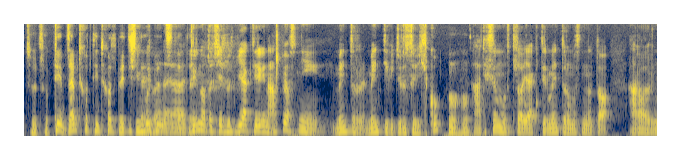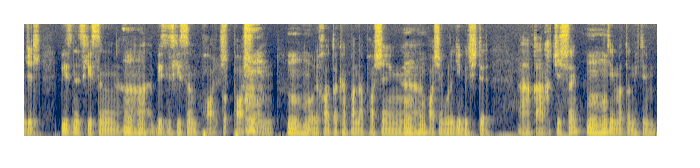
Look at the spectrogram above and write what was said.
Зүг зүг. Тийм зарим тохиол тийм тохиол байдаг шүү дээ. Тэр нь одоо жишээлбэл би яг тэрийг нь албан ёсны ментор менти гэж юусоо хэлэхгүй. Аа тэгсэн мөртлөө яг тэр ментор хүмүүс нь одоо 10 20 жил бизнес хийсэн бизнес хийсэн Porsche өөрийнхөө одоо компани Porsche Porsche өргөгийн бирждэр гаргаж исэн. Тийм одоо нэг тийм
